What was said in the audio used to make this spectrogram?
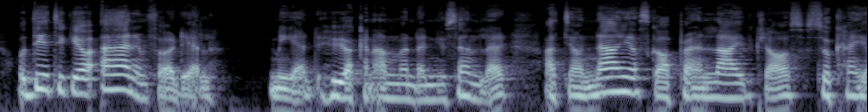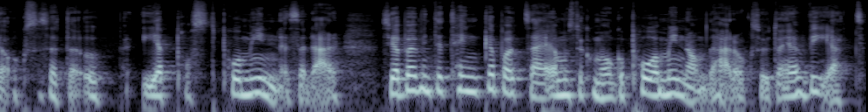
Och det tycker jag är en fördel med hur jag kan använda Newsendler. Att jag när jag skapar en liveklass så kan jag också sätta upp e-postpåminnelse där. Så jag behöver inte tänka på att så här, jag måste komma ihåg att påminna om det här också, utan jag vet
